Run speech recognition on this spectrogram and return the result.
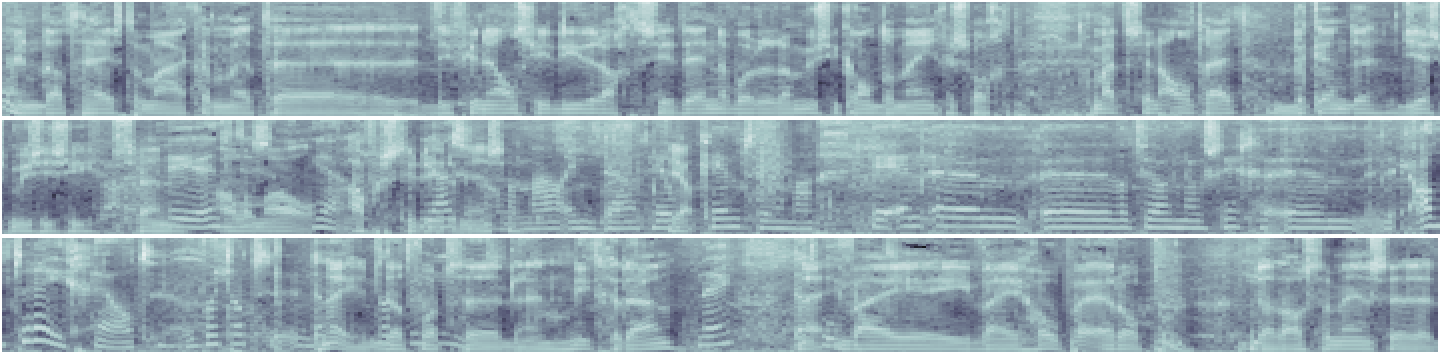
En dat heeft te maken met eh die financiën die erachter zitten. En daar worden dan muzikanten omheen gezocht. Maar het zijn altijd bekende jazzmuzici. Het zijn het is- allemaal ja. afgestudeerde ja, mensen. allemaal inderdaad heel Ja. bekend helemaal. Hey, en ehm, eh, wat wil ik nou zeggen? Ehm entreegeld. Wordt dat, dat nee, dat, wordt niet? eh, gedaan. Nee? Dat Nee, wij, wij hopen erop dat als de mensen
